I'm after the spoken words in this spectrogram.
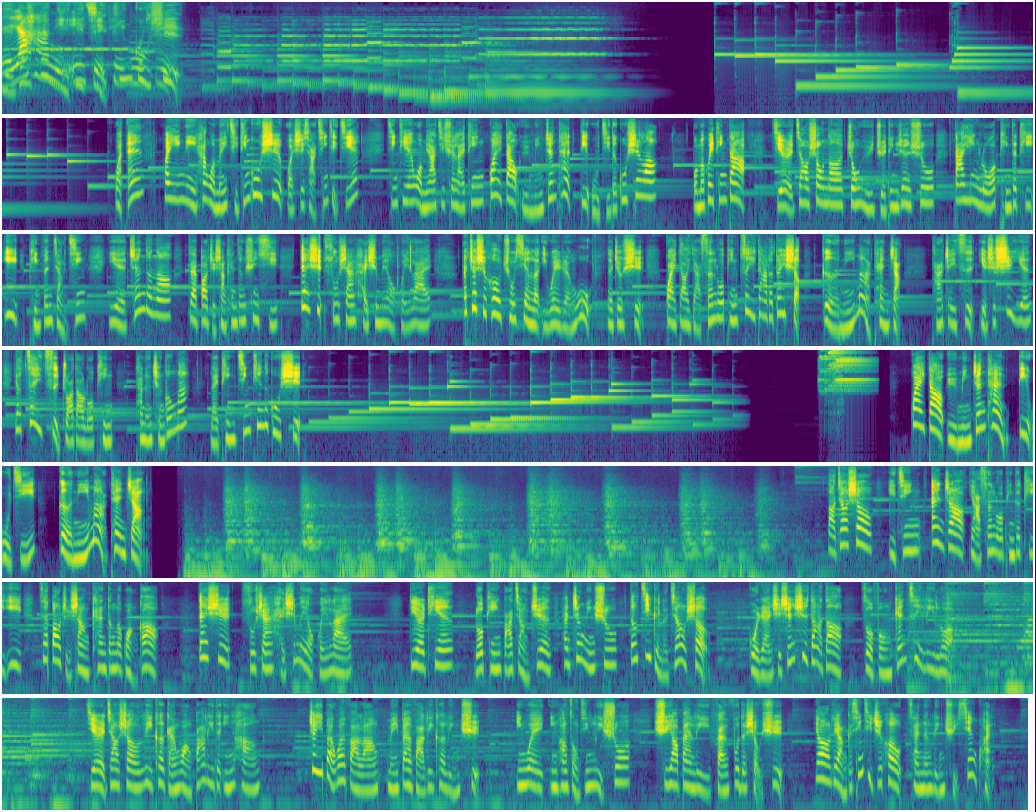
也要和你一起听故事。晚安，欢迎你和我们一起听故事。我是小青姐姐，今天我们要继续来听《怪盗与名侦探》第五集的故事喽。我们会听到杰尔教授呢，终于决定认输，答应罗平的提议，平分奖金，也真的呢在报纸上刊登讯息。但是苏珊还是没有回来。而这时候出现了一位人物，那就是怪盗亚森罗平最大的对手葛尼玛探长。他这一次也是誓言要再一次抓到罗平，他能成功吗？来听今天的故事。《怪盗与名侦探》第五集：葛尼玛探长。老教授已经按照亚森·罗平的提议，在报纸上刊登了广告，但是苏珊还是没有回来。第二天，罗平把奖券和证明书都寄给了教授，果然是绅士大盗。作风干脆利落，杰尔教授立刻赶往巴黎的银行。这一百万法郎没办法立刻领取，因为银行总经理说需要办理繁复的手续，要两个星期之后才能领取现款。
